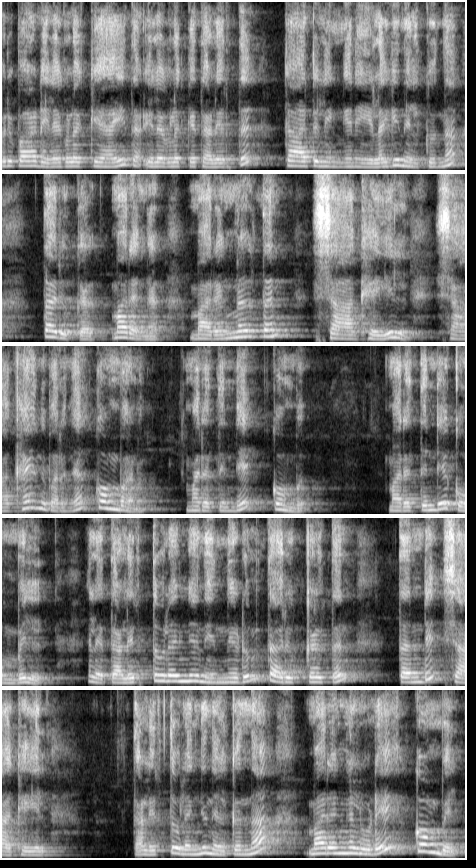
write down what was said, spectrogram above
ഒരുപാട് ഇലകളൊക്കെയായി ഇലകളൊക്കെ തളിർത്ത് കാറ്റിൽ ഇങ്ങനെ ഇളകി നിൽക്കുന്ന തരുക്കൾ മരങ്ങൾ. മരങ്ങൾ തൻ ശാഖയിൽ ശാഖ എന്ന് പറഞ്ഞാൽ കൊമ്പാണ്. മരത്തിന്റെ കൊമ്പ്. മരത്തിന്റെ കൊമ്പിൽ അല്ലെ? തളിർത്തുലഞ്ഞു നിന്നിടും തരുക്കൾ തൻ തന്റെ ശാഖയിൽ തളിർത്തുലഞ്ഞു നിൽക്കുന്ന മരങ്ങളുടെ കൊമ്പിൽ.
